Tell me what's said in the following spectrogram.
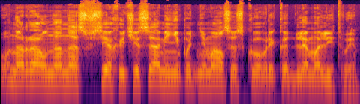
Он орал на нас всех и часами не поднимался с коврика для молитвы.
